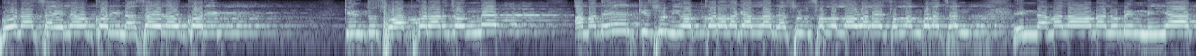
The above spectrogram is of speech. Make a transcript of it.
গোনা চাইলেও করি, না চাইলেও করি। কিন্তু সোয়াব করার জন্য আমাদের কিছু নিয়ত করা লাগে। আল্লাহ রাসূল সাল্লাল্লাহু আলাইহি সাল্লাম বলেছেন, ইন্নামাল আমালু বিন্নিয়াত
